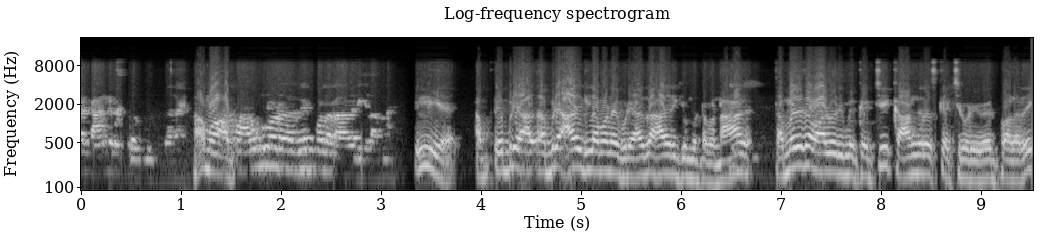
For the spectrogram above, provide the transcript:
தான் காங்கிரஸ் கவர்மெண்ட் ஆமா. அப்ப அவங்களோட வேட்பாளர் ஆதரிக்கலாமா? இல்லையே. எப்படி அப்படி ஆதரிக்கலாமா எப்படி? அதான் ஆதரிக்க மாட்டோம் நான் தமிழக வாழ்வுரிமை கட்சி காங்கிரஸ் கட்சியினுடைய வேட்பாளரை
